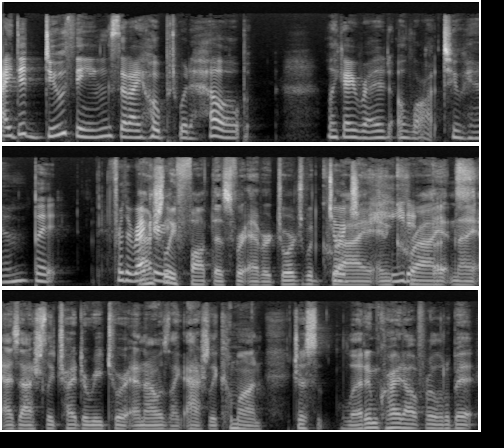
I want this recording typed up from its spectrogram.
I did do things that I hoped would help. Like I read a lot to him, but for the record, Ashley fought this forever. George would George cry and hated cry at night as Ashley tried to read to her. And I was like, Ashley, come on, just let him cry it out for a little bit.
